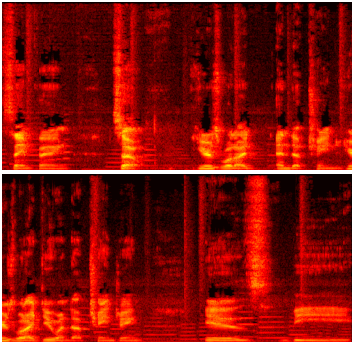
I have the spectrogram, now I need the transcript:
same thing. So here's what I end up changing. Here's what I do end up changing is the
